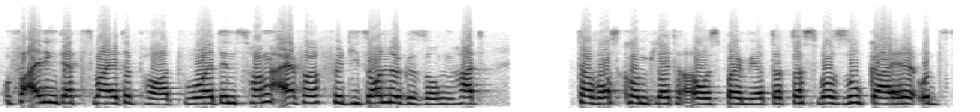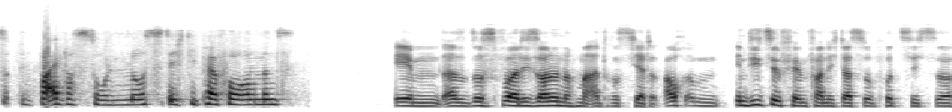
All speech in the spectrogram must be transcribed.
Und vor allen Dingen der zweite Part, wo er den Song einfach für die Sonne gesungen hat, da war es komplett aus bei mir. Das, das war so geil und war einfach so lustig, die Performance. Eben, also das, wo er die Sonne nochmal adressiert hat. Auch im Indizienfilm fand ich das so putzig, so,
